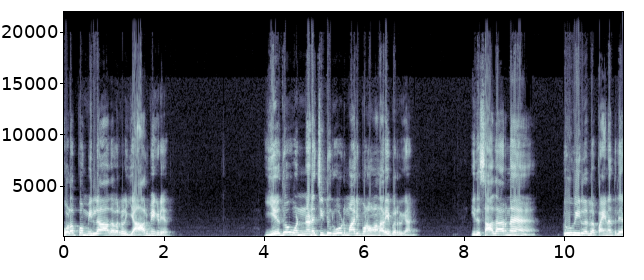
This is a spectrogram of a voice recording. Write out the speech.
குழப்பம் இல்லாதவர்கள் யாருமே கிடையாது. ஏதோ ஒன்று நினச்சிக்கிட்டு ரோடு மாறி போனவங்களாம் நிறைய பேர் இருக்காங்க. இது சாதாரண டூ வீலரில் பயணத்திலே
